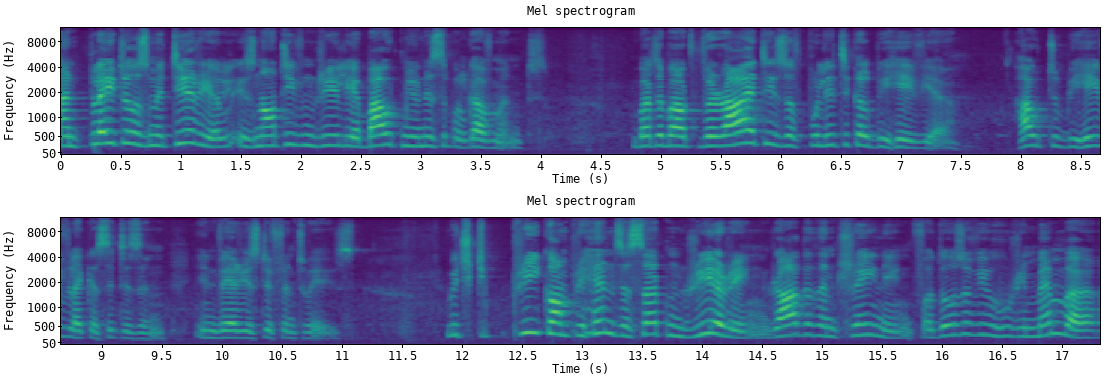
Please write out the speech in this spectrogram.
And Plato's material is not even really about municipal government but about varieties of political behavior, how to behave like a citizen in various different ways, which pre-comprehends a certain rearing rather than training. For those of you who remember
